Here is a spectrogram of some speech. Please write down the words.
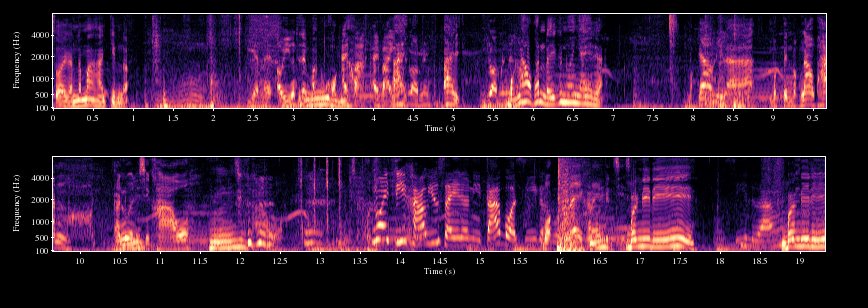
ซอยกันทำมาหากินละเปลี่ยนเลยเอาอีกทีบักของไอ้ฝากไอ้ฝากอีกรอบนึงไอ้อีกรอบนึงบักหน้าวพันใดขึ้นน้อยใหญ่เนี่ยบักเน่านี่ละมันเป็นบักเน่าพันธุ์อันนู้นนี่สีขาวหืมขาวหน่วยสีขาวอยู่ใส่แล้วนี่ตาบอดสีกันบอกข้างในข้างในเป็นสีเบิ่งดีสีเหลือง ๆเบิ่งดี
